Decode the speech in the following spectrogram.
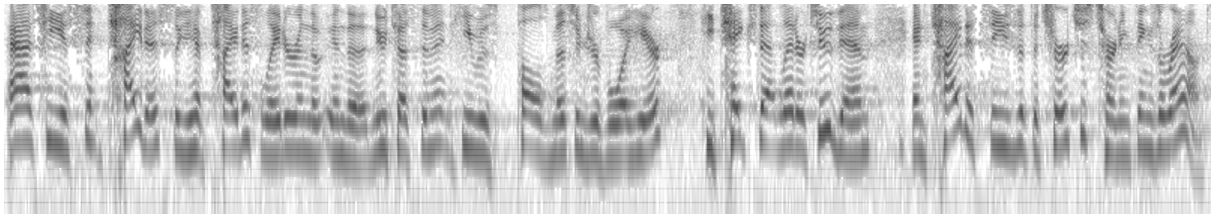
As he has sent Titus, so you have Titus later in the, in the New Testament, he was Paul's messenger boy here. He takes that letter to them, and Titus sees that the church is turning things around.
